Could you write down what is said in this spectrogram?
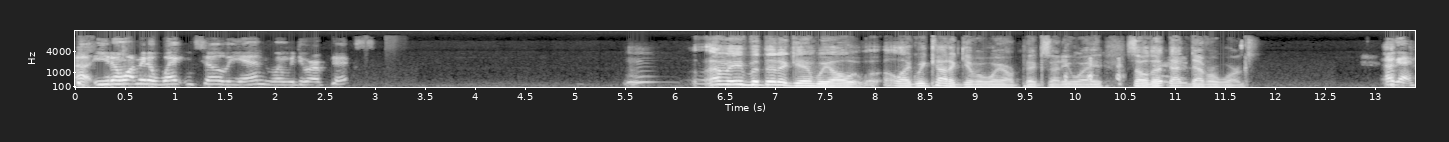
Uh, you don't want me to wait until the end when we do our picks? I mean, but then again, we all like we kind of give away our picks anyway, so that that never works. Okay.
